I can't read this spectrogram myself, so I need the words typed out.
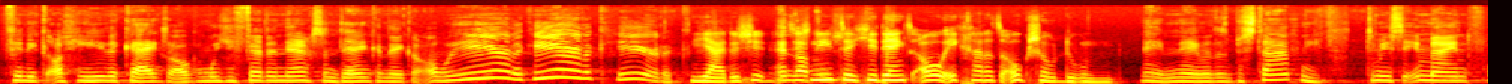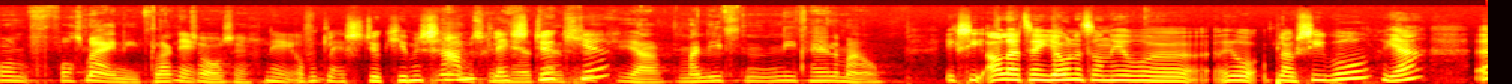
vind ik als je hier naar kijkt ook. Dan moet je verder nergens aan denken en denken, oh heerlijk, heerlijk, heerlijk. Ja, dus je, het is niet is- dat je denkt, oh, ik ga dat ook zo doen. Nee, nee, want het bestaat niet. Tenminste, in mijn vorm, volgens mij niet, laat ik Nee. het zo zeggen. Nee, of een klein stukje misschien. Nou, misschien een klein klein stukje. Ja, maar niet, niet helemaal. Ik zie Allard en Jonathan heel, eh, heel plausibel. Ja? Eh,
